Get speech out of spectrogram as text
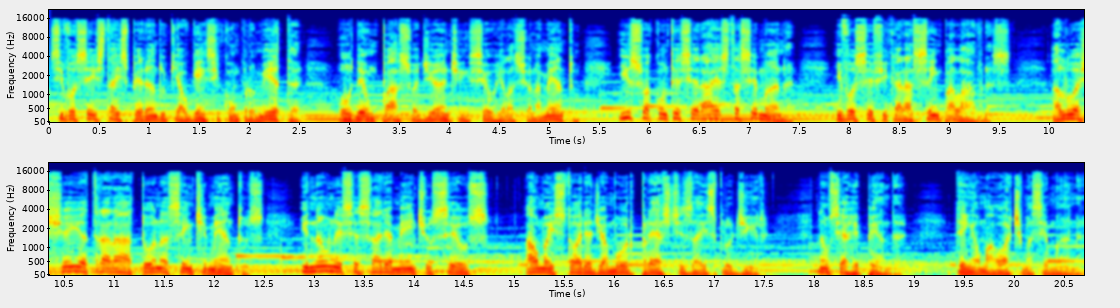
Se você está esperando que alguém se comprometa, ou dê um passo adiante em seu relacionamento, isso acontecerá esta semana e você ficará sem palavras. A lua cheia trará à tona sentimentos e não necessariamente os seus. Há uma história de amor prestes a explodir. Não se arrependa. Tenha uma ótima semana.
